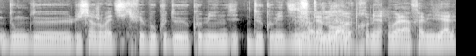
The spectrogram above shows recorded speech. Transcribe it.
donc de Lucien Jean-Baptiste qui fait beaucoup de comédie, de comédie notamment euh, première, voilà, familiale,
